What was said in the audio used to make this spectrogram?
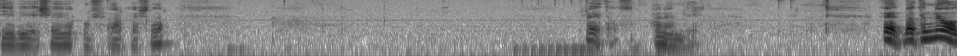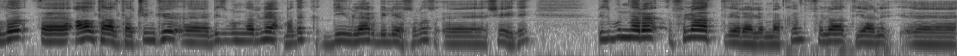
diye bir şey yokmuş arkadaşlar. Red olsun. Önemli değil. Evet bakın ne oldu? Ee, alt alta. Çünkü e, biz bunları ne yapmadık? Divler biliyorsunuz e, şeydi. Biz bunlara float verelim bakın. Float yani e,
